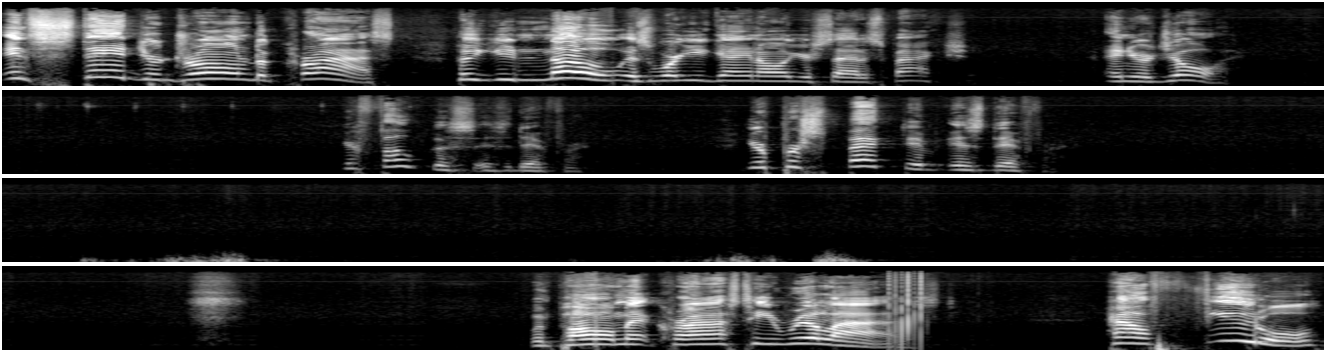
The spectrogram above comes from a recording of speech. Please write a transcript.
Instead, you're drawn to Christ, who you know is where you gain all your satisfaction and your joy. Your focus is different, your perspective is different. When Paul met Christ, he realized how futile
